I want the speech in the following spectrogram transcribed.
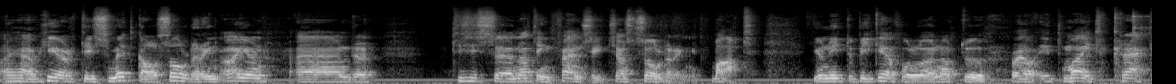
I have here this metal soldering iron and uh, this is uh, nothing fancy, just soldering it, but you need to be careful uh, not to, well, it might crack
